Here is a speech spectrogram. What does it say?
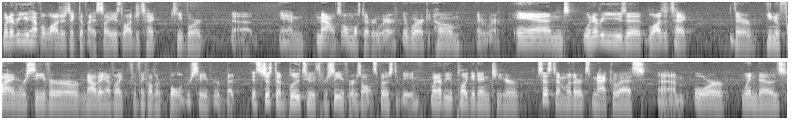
whenever you have a Logitech device, so I use Logitech keyboard uh, and mouse almost everywhere, at work, at home, everywhere. And whenever you use a Logitech, their unifying receiver, or now they have like what they call their Bolt receiver, but it's just a Bluetooth receiver, is all it's supposed to be. Whenever you plug it into your system, whether it's Mac OS um, or Windows,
